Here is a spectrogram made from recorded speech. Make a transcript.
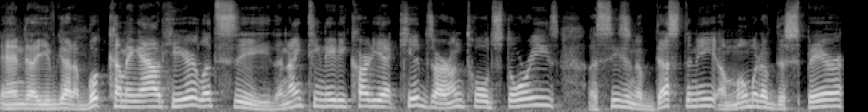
And uh, you've got a book coming out here. Let's see. The 1980 Kardiac Kids Our Untold Stories, A Season of Destiny, A Moment of Despair,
